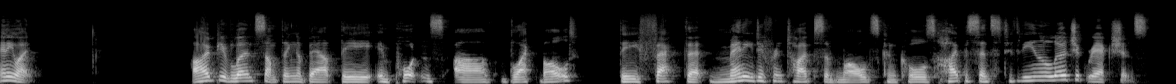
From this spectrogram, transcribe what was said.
Anyway, I hope you've learned something about the importance of black mold, the fact that many different types of molds can cause hypersensitivity and allergic reactions.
